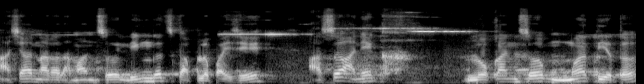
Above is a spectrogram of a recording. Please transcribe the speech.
अशा नराधमांचं लिंगच कापलं पाहिजे. असं अनेक लोकांचं मत येतं.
